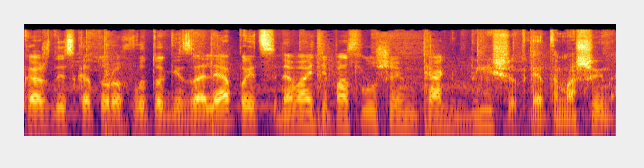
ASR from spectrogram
Каждый из которых в итоге заляпается. Давайте послушаем, как дышит эта машина.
